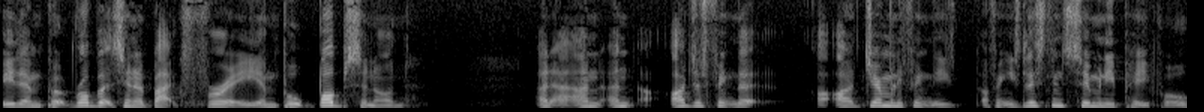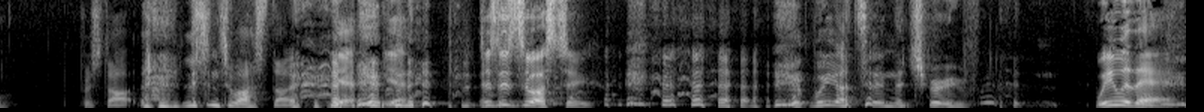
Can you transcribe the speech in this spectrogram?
He then put Roberts in a back three and brought Bobson on. And and and I just think that I generally think he's I think he's listening to too many people. For a start, listen to us though. yeah, yeah. Just listen to us too. we are telling the truth. We were there.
